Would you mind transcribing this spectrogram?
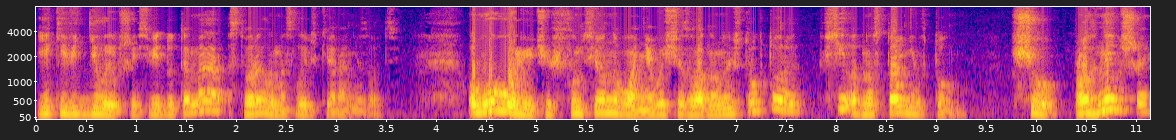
які, відділившись від УТМР, створили мисливські організації. Обговорюючи функціонування вище згаданої структури, всі одностайні в тому, що, прогнивши,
